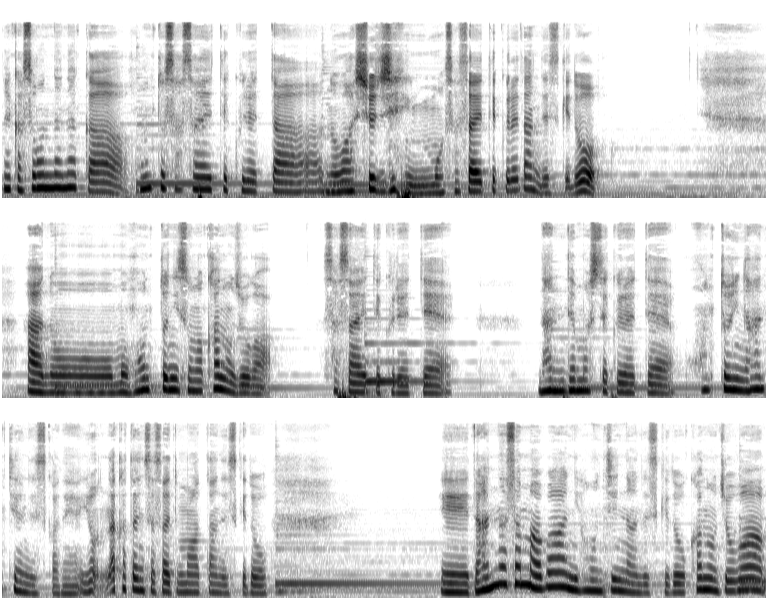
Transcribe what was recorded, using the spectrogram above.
なんかそんな中ほんと支えてくれたのは主人も支えてくれたんですけどあのー、もう本当にその彼女が支えてくれて何でもしてくれて本当に何て言うんですかね。いろんな方に支えてもらったんですけど、えー、旦那様は日本人なんですけど彼女は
